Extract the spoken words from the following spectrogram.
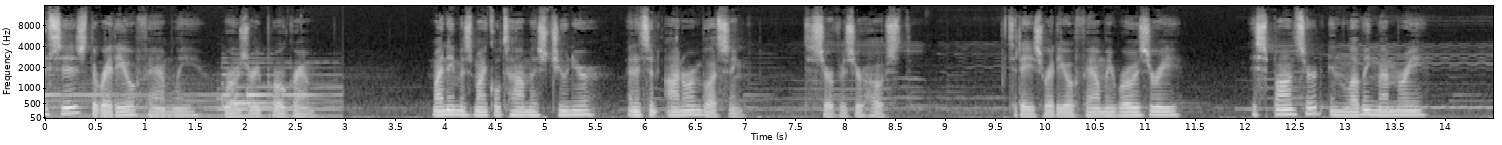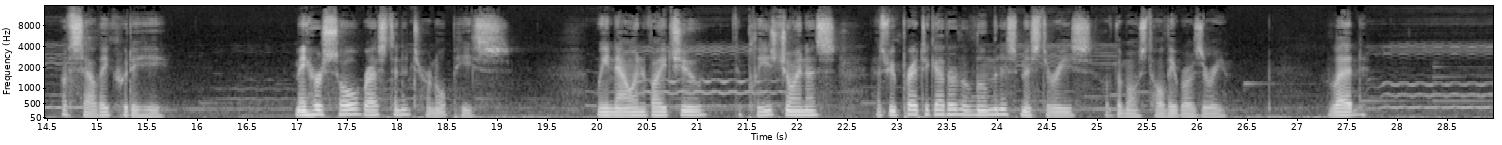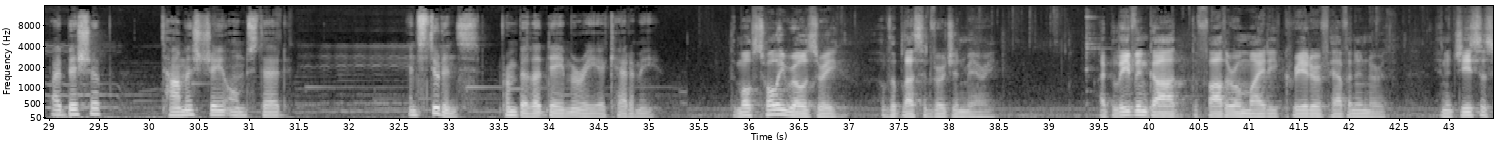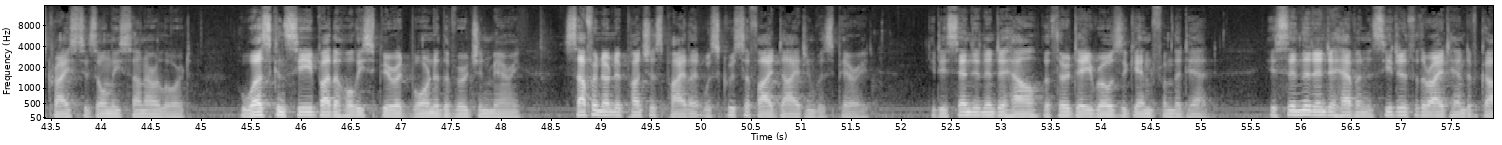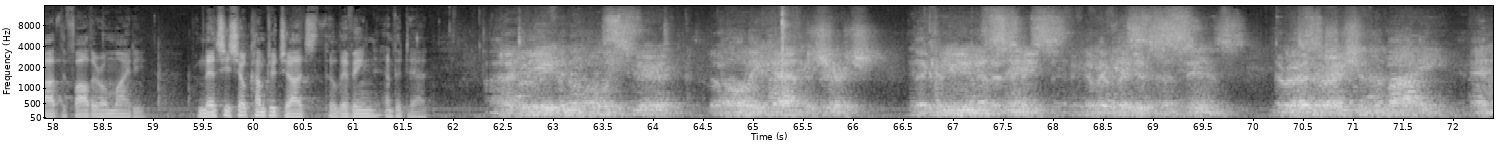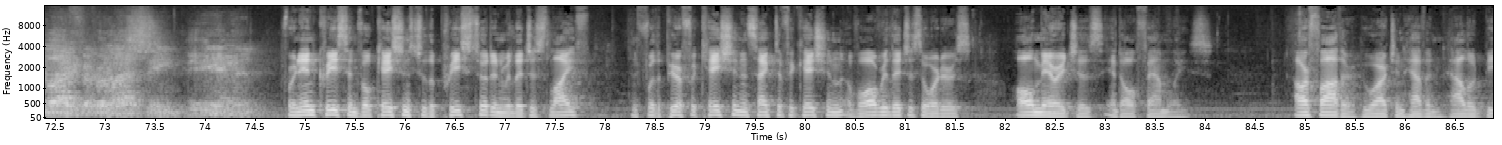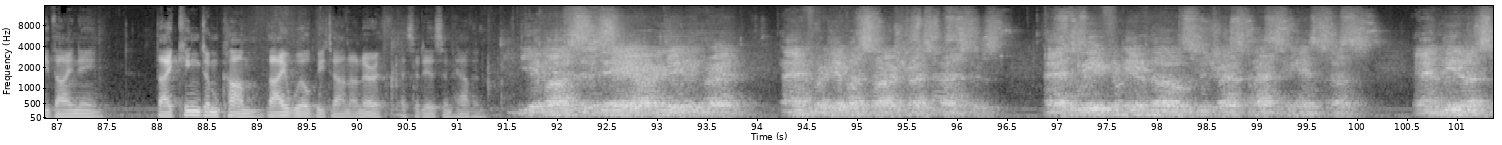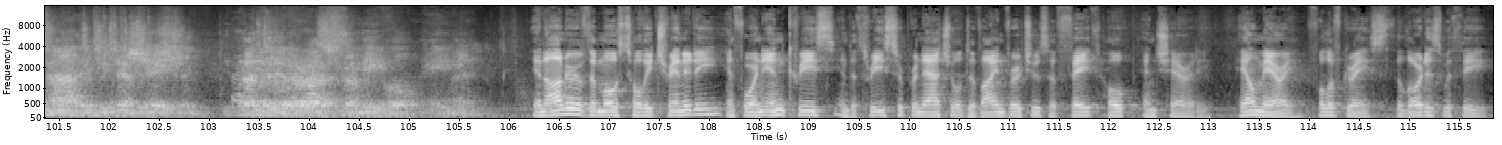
This is the Radio Family Rosary Program. My name is Michael Thomas Jr., and it's an honor and blessing to serve as your host. Today's Radio Family Rosary is sponsored in loving memory of Sally Cudahy. May her soul rest in eternal peace. We now invite you to please join us as we pray together the luminous mysteries of the Most Holy Rosary, led by Bishop Thomas J. Olmsted and students from Villa de Maria Academy. The Most Holy Rosary of the Blessed Virgin Mary. I believe in God, the Father Almighty, creator of heaven and earth, and in Jesus Christ, his only Son, our Lord, who was conceived by the Holy Spirit, born of the Virgin Mary, suffered under Pontius Pilate, was crucified, died, and was buried. He descended into hell, the third day rose again from the dead. He ascended into heaven, and seated at the right hand of God, the Father Almighty. From thence he shall come to judge the living and the dead. I believe in the Holy Spirit, the Holy Catholic Church, the communion of saints, the forgiveness of sins, the resurrection of the body, and life everlasting. Amen. For an increase in vocations to the priesthood and religious life, and for the purification and sanctification of all religious orders, all marriages, and all families. Our Father, who art in heaven, hallowed be thy name. Thy kingdom come, thy will be done on earth as it is in heaven. Give us this day our daily bread, and forgive us our trespasses, as we forgive those who trespass against us. And lead us not into temptation, but deliver us from evil. Amen. In honor of the Most Holy Trinity, and for an increase in the three supernatural divine virtues of faith, hope, and charity. Hail Mary, full of grace, the Lord is with thee.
